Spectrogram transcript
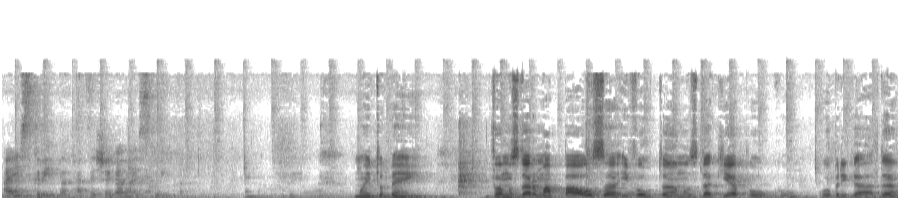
a escrita, tá? até chegar na escrita. Muito bem. Vamos dar uma pausa e voltamos daqui a pouco. Obrigada.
